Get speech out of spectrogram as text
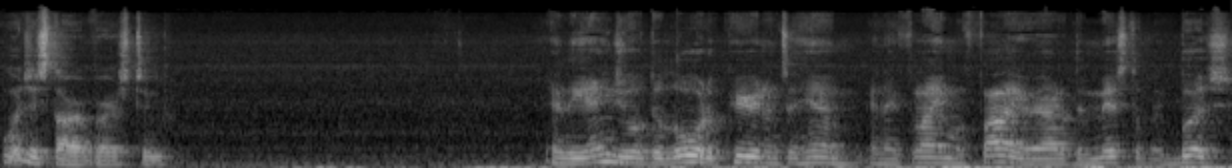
We'll just start verse two. And the angel of the Lord appeared unto him in a flame of fire out of the midst of a bush,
